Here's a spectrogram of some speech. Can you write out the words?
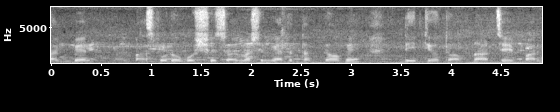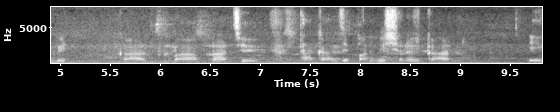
থাকবেন, পাসপোর্ট অবশ্যই ছয় মাসের মেয়াদে থাকতে হবে। দ্বিতীয়ত আপনার যে পারমিট কার্ড বা আপনার যে থাকার যে পারমিশনের কার্ড, এই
